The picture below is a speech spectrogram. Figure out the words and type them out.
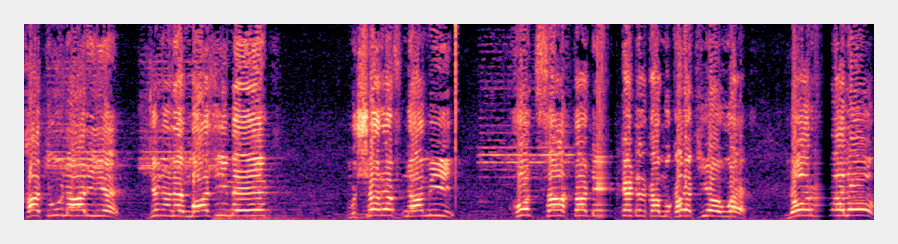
خاتون آ رہی ہے، جنہوں نے ماضی میں ایک مشرف نامی خود ساختہ ڈکٹیٹر کا مقابلہ کیا ہوا ہے۔ لور والو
